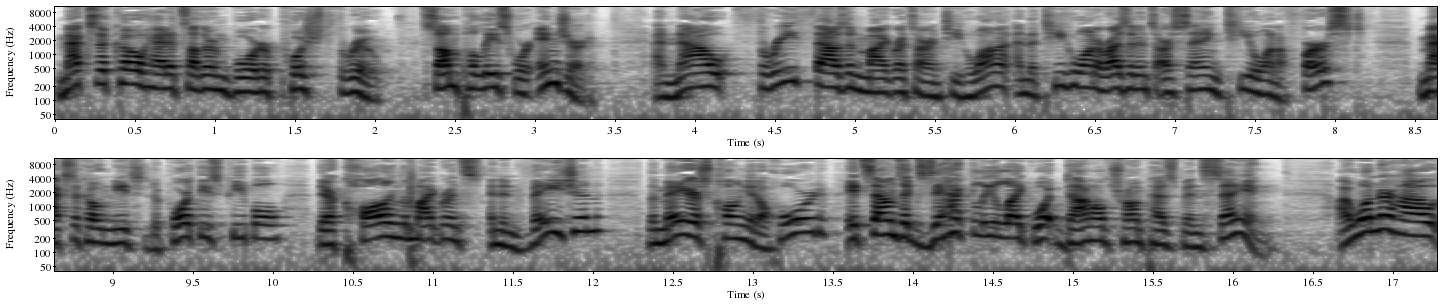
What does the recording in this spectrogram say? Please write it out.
Mexico had its southern border pushed through. Some police were injured. And now 3,000 migrants are in Tijuana, and the Tijuana residents are saying Tijuana first. Mexico needs to deport these people. They're calling the migrants an invasion. The mayor's calling it a horde. It sounds exactly like what Donald Trump has been saying. I wonder how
